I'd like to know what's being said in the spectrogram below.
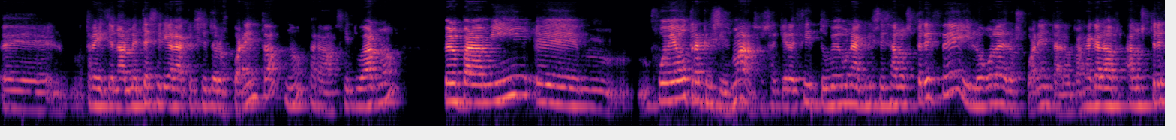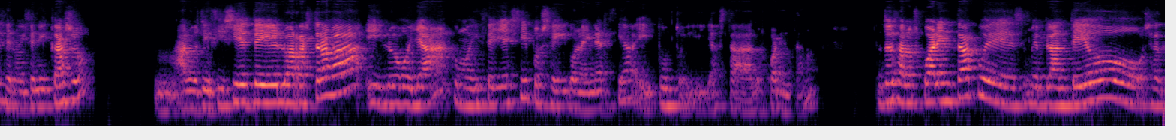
eh, tradicionalmente sería la crisis de los 40, ¿no? Para situarnos, pero para mí eh, fue otra crisis más, o sea, quiero decir, tuve una crisis a los 13 y luego la de los 40, lo que pasa es que a los 13 no hice ni caso, a los 17 lo arrastraba y luego ya, como dice Jessie, pues seguí con la inercia y punto, y ya está a los 40, ¿no? Entonces a los 40 pues me planteo, o sea,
